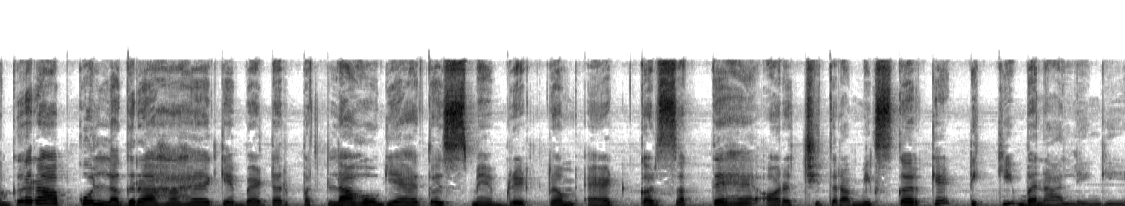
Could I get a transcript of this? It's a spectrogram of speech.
अगर आपको लग रहा है कि बैटर पतला हो गया है तो इसमें ब्रेड क्रम ऐड कर सकते हैं और अच्छी तरह मिक्स करके टिक्की बना लेंगी।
